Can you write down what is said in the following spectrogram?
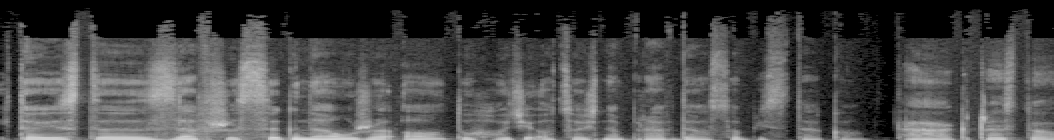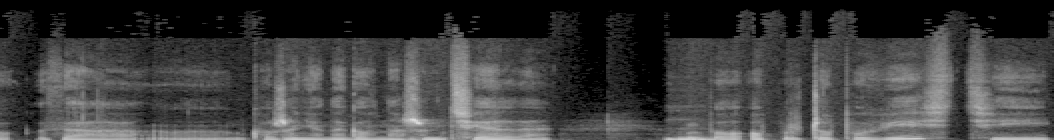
I to jest e, zawsze sygnał, że o, tu chodzi o coś naprawdę osobistego. Tak, często zakorzenionego w naszym ciele. Mhm. Bo oprócz opowieści,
